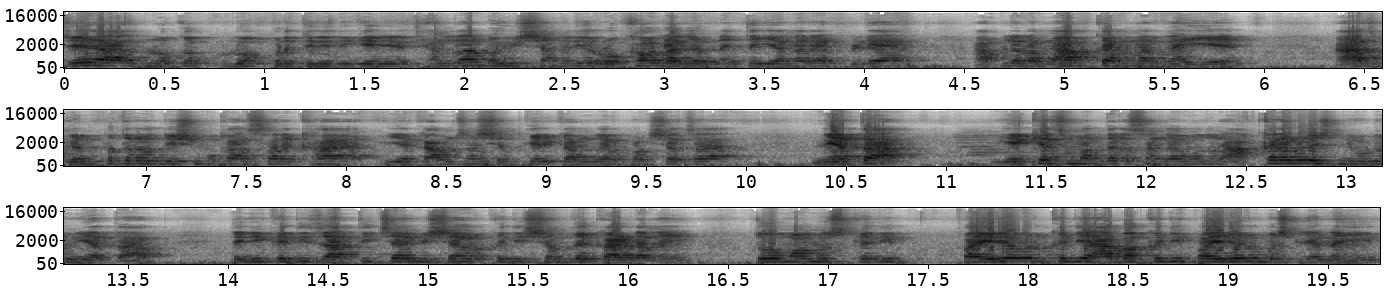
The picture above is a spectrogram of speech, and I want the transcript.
जे आज लोक लोकप्रतिनिधी गेले त्यांना भविष्यामध्ये रोखावं लागत नाही. तर येणाऱ्या पिढ्या आपल्याला माफ करणार नाहीये. आज गणपतराव देशमुखांसारखा एक आमचा शेतकरी कामगार पक्षाचा नेता एकाच मतदारसंघामधून अकरा वेळेस निवडून येतात. त्यांनी कधी जातीच्या विषयावर कधी शब्द काढला नाही. तो माणूस कधी पायऱ्यावर कधी आबा कधी पायऱ्यावर बसले नाहीत.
